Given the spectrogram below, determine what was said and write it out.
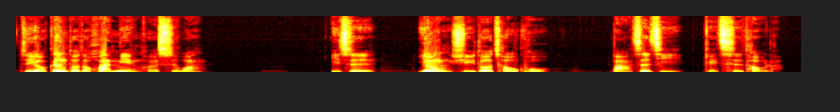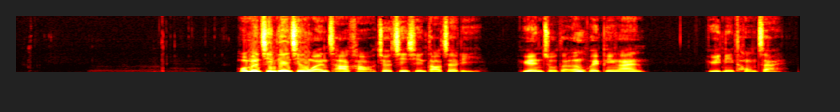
只有更多的幻灭和失望，以致用许多愁苦把自己给吃透了。我们今天经文查考就进行到这里，愿主的恩惠平安与你同在。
